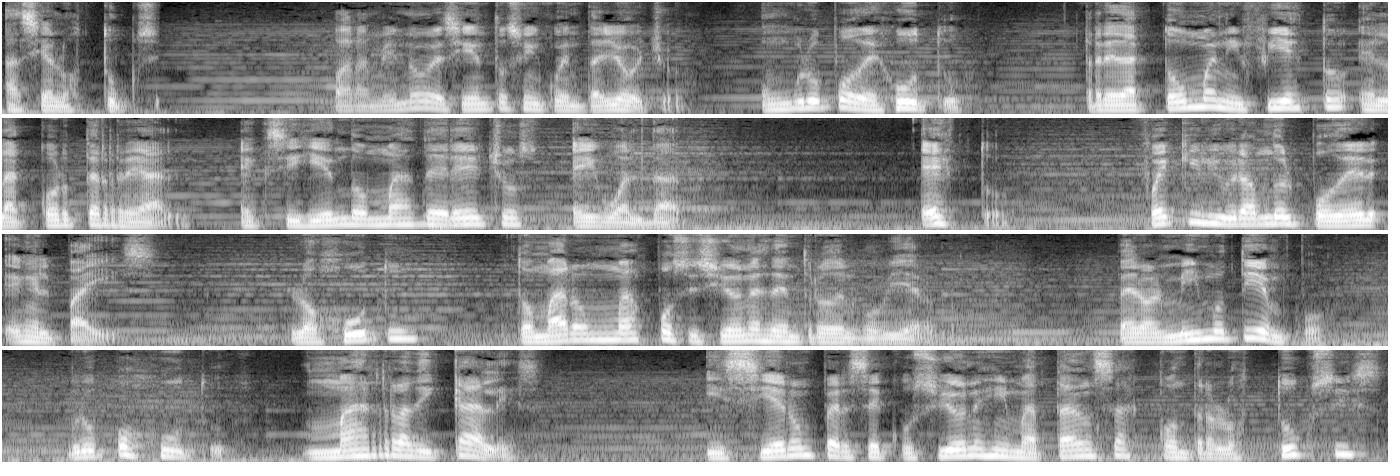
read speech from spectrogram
hacia los Tutsis. Para 1958, un grupo de Hutus redactó un manifiesto en la Corte Real exigiendo más derechos e igualdad. Esto fue equilibrando el poder en el país. Los Hutus tomaron más posiciones dentro del gobierno, pero al mismo tiempo, grupos Hutus más radicales hicieron persecuciones y matanzas contra los Tutsis,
